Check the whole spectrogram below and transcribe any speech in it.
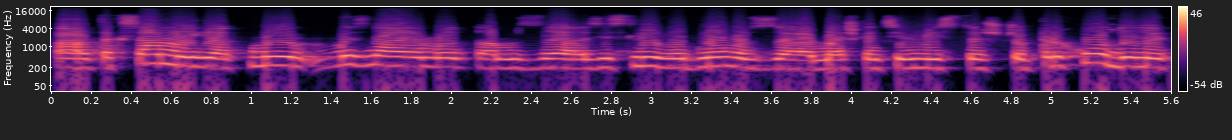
А, так само, як ми, ми знаємо там за, зі слів одного з мешканців міста, що приходили.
